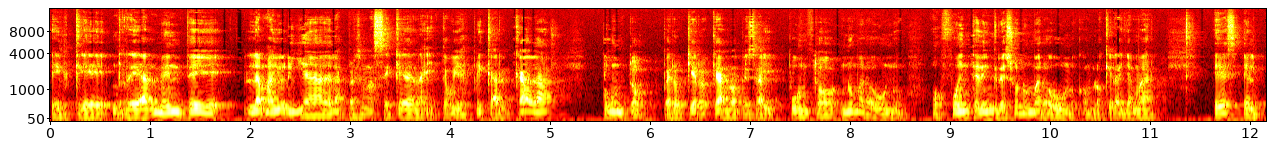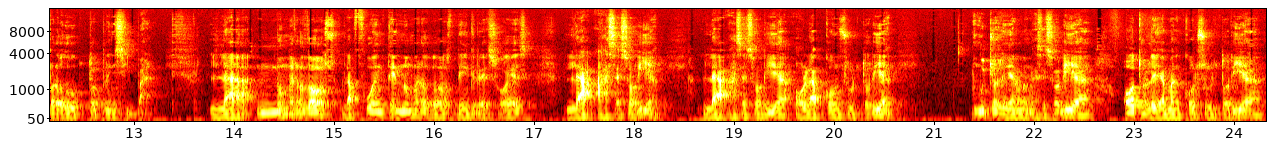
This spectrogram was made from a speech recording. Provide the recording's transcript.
el que realmente la mayoría de las personas se quedan ahí. Te voy a explicar cada punto, pero quiero que anotes ahí. Punto número uno o fuente de ingreso número uno, como lo quieras llamar, es el producto principal. La número dos, la fuente número dos de ingreso es la asesoría. La asesoría o la consultoría. Muchos le llaman asesoría, otros le llaman consultoría,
